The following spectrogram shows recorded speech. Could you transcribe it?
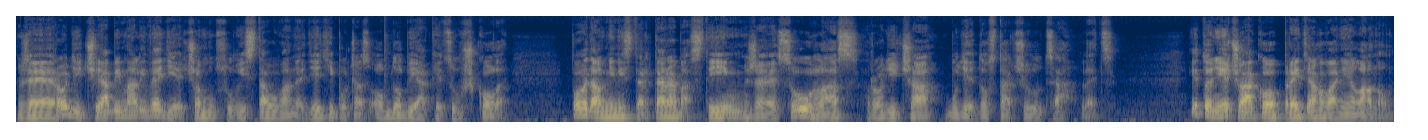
že rodičia by mali vedieť, čomu sú vystavované deti počas obdobia, keď sú v škole. Povedal minister Taraba s tým, že súhlas rodiča bude dostačujúca vec. Je to niečo ako preťahovanie lanom.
